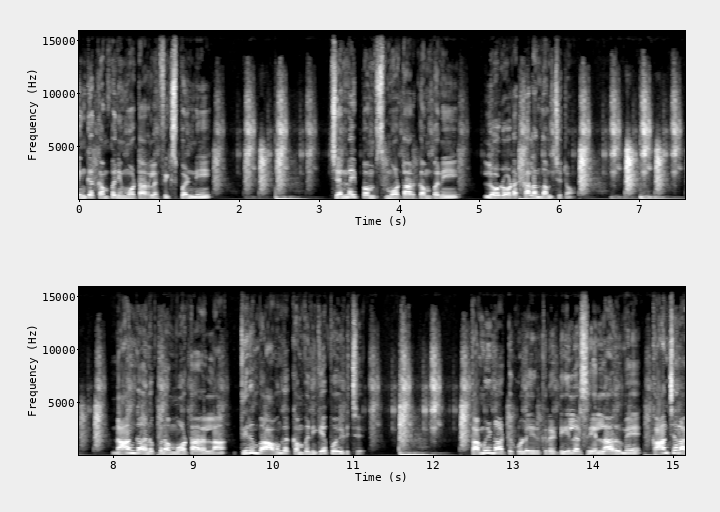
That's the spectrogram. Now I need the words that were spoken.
எங்கள் கம்பெனி மோட்டாரில் ஃபிக்ஸ் பண்ணி சென்னை பம்ப்ஸ் மோட்டார் கம்பெனி லோடோட கலந்து அமிச்சிட்டோம். நாங்கள் அனுப்புன மோட்டார் எல்லாம் திரும்ப அவங்க கம்பெனிக்கே போயிடுச்சு. தமிழ்நாட்டுக்குள்ளே இருக்கிற டீலர்ஸ் எல்லாருமே காஞ்சனா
